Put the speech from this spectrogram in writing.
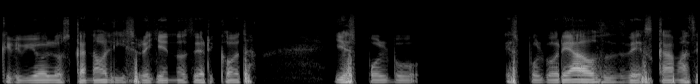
describió los canolis rellenos de ricota y espolvoreados de escamas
